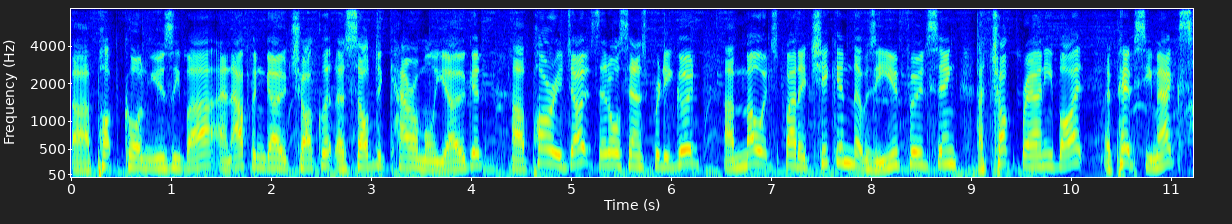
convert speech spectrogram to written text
uh, popcorn muesli bar, an up and go chocolate, a salted caramel yogurt, uh, porridge oats, that all sounds pretty good, a Moett's butter chicken, that was a Youfoodz thing, a choc brownie bite, a Pepsi Max,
